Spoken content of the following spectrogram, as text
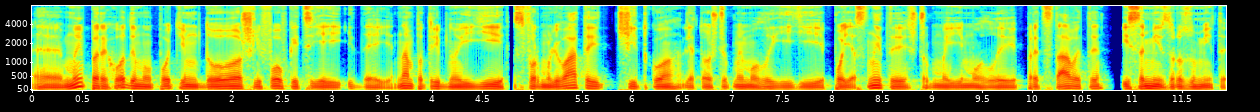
е, ми переходимо потім до шліфовки цієї ідеї. Нам потрібно її сформулювати чітко для того, щоб ми могли її пояснити, щоб ми її могли представити і самі зрозуміти.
